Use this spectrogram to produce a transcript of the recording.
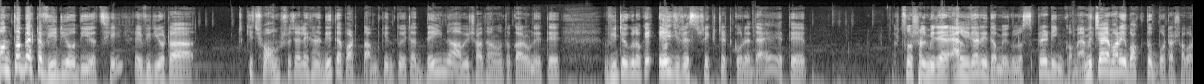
মন্তব্যে একটা ভিডিও দিয়েছি, এই ভিডিওটা কিছু অংশ চাইলে এখানে দিতে পারতাম, কিন্তু এটা দেই না আমি সাধারণত, কারণ এতে ভিডিওগুলোকে এজ রেস্ট্রিক্টেড করে দেয়, এতে সোশ্যাল মিডিয়ার অ্যালগারিদম এগুলো স্প্রেডিং কমে। আমি চাই আমার এই বক্তব্যটা সবার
